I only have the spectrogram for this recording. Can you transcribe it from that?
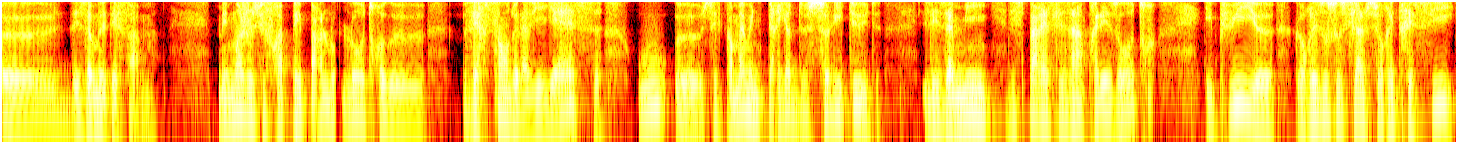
euh, des hommes et des femmes. Mais moi, je suis frappé par l'autre euh, versant de la vieillesse, où euh, c'est quand même une période de solitude. Les amis disparaissent les uns après les autres, et puis le réseau social se rétrécit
